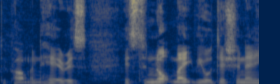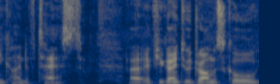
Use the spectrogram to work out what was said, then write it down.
department here is is to not make the audition any kind of test. Uh, if you're going to a drama school.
